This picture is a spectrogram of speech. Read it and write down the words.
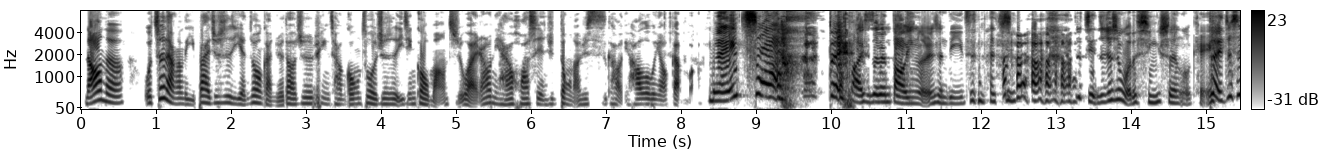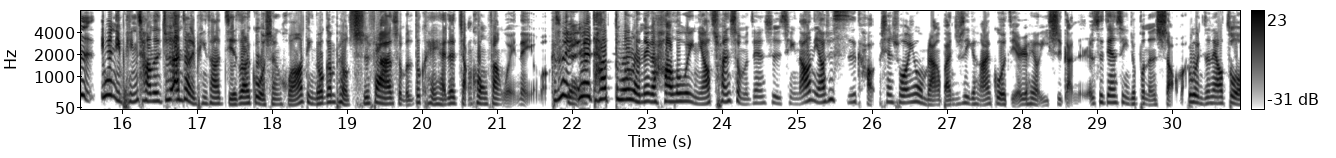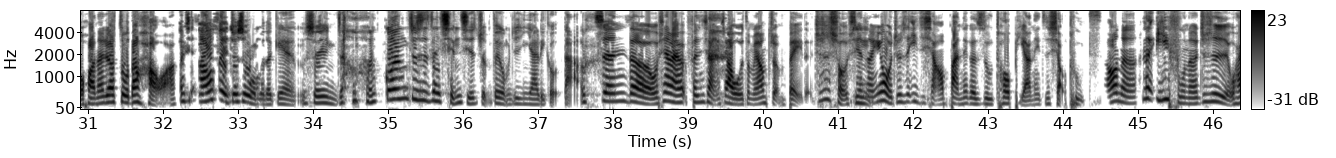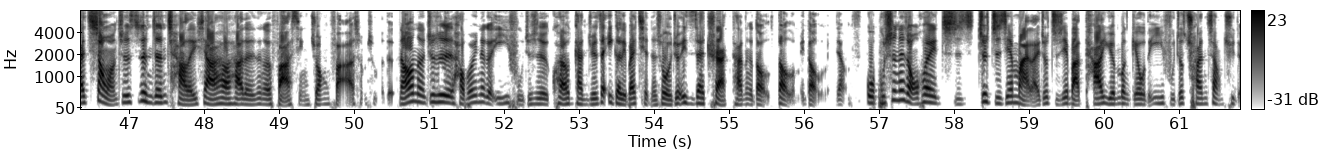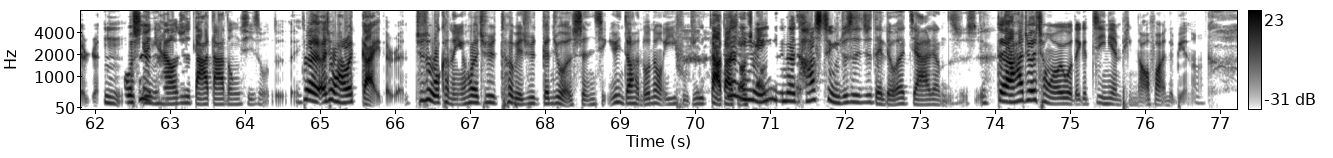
然后呢，我这两个礼拜就是严重地感觉到，就是平常工作就是已经够忙之外，然后你还要花时间去动脑去思考你 Halloween 要干嘛。没错，对不好意思，这边爆音了，人生第一次，但是 这简直就是我的心声。OK，对，就是因为你平常的，就是按照你平常的节奏在过生活，然后顶多跟朋友吃饭啊什么的都可以还在掌控范围内，有吗？可是因为它多了那个 Halloween，你要穿什么这件事情，然后你要去思考。先说，因为我们两个本来就是一个很爱过节日、很有仪式感的人，所以这件事情就不能少嘛。如果你真的要做的话，那就要做到好啊。而且 outfit 就是我们的 game，所以你知道吗？光就是在前期的准备，我们就已经压力够大了。真的，我现在来分享一下我怎么样准备的。就是首先呢，嗯因为我就是一直想要扮那个 Zootopia 那只小兔子，然后呢，那衣服呢，就是我还上网就是认真查了一下，还有它的那个发型、妆法啊什么什么的。然后呢，就是好不容易那个衣服就是快要感觉在一个礼拜前的时候，我就一直在 track 它那个到到了没到了没这样子。我不是那种会直就直接买来就直接把它原本给我的衣服就穿上去的人。嗯，我是你还要就是搭搭东西什么，对不对？对，而且我还会改的人，就是我可能也会去特别去根据我的身形，因为你知道很多那种衣服就是大大小小的，每一年的 costume 就是就得留在家这样子，是不是对啊，它就会成为我的一个纪念品，然后放在那边啊。？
